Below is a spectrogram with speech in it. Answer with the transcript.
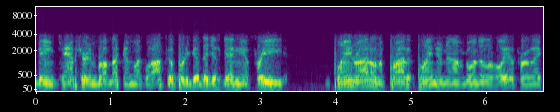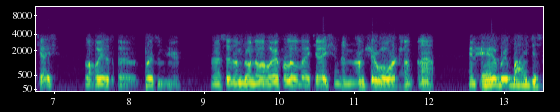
being captured and brought back? I'm like, well, I feel pretty good. They just gave me a free plane ride on a private plane, and now I'm going to La Joya for a vacation. La Joya's a prison here. And I said, I'm going to La Joya for a little vacation, and I'm sure we'll work something out. And everybody just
